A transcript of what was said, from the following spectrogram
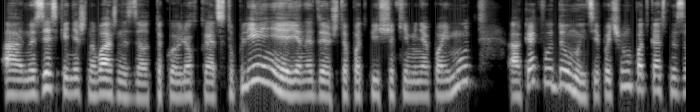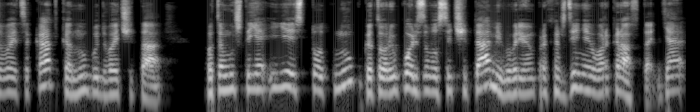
А, но здесь, конечно, важно сделать такое легкое отступление. Я надеюсь, что подписчики меня поймут. А как вы думаете, почему подкаст называется «Катка. Нубы два чита»? Потому что я и есть тот нуб, который пользовался читами во время прохождения Варкрафта. Я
